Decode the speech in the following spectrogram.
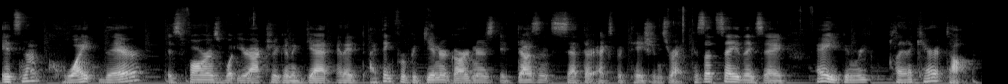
it's not quite there as far as what you're actually gonna get. And I, I think for beginner gardeners, it doesn't set their expectations right. Because let's say they say, hey, you can replant a carrot top.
